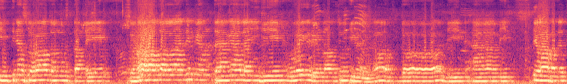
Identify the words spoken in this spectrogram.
اهدنا الصراط المستقيم صراط الذين أنعمت عليهم غير المغضوب عليهم ولا الضالين آمين إلى حضرة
